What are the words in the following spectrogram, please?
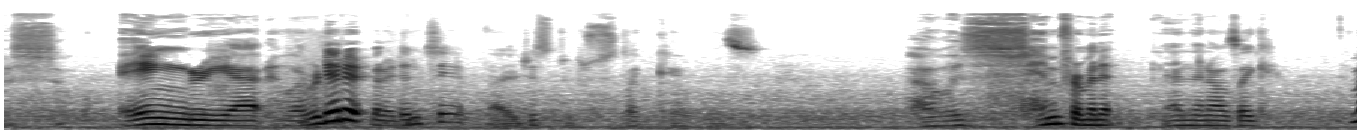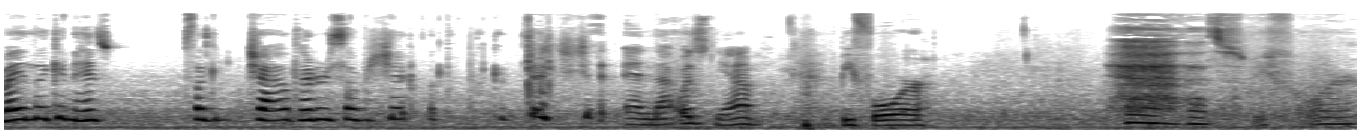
was so angry at whoever did it, but I didn't see it. I just was like it was. I was him for a minute, and then I was like, "Am I like in his fucking childhood or some shit? What the fuck is this shit?" And that was yeah, before. That's before.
